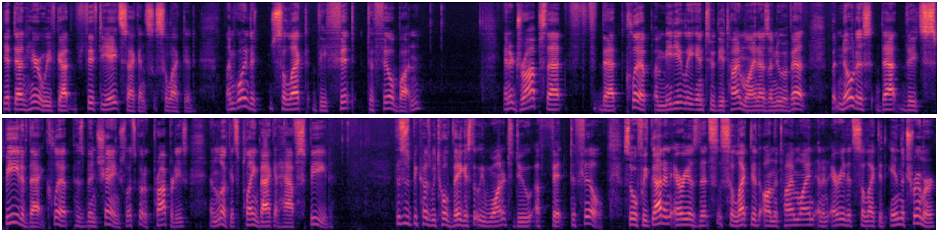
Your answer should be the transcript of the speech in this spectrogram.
yet down here we've got 58 seconds selected. I'm going to select the Fit to Fill button, and it drops that, that clip immediately into the timeline as a new event. But notice that the speed of that clip has been changed. Let's go to Properties, and look, it's playing back at half speed. This is because we told Vegas that we wanted to do a fit to fill. So if we've got an area that's selected on the timeline and an area that's selected in the trimmer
